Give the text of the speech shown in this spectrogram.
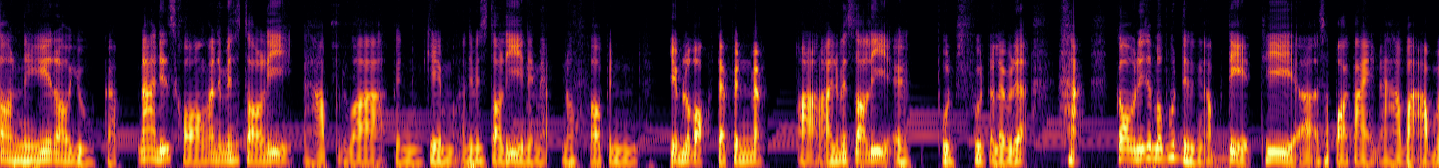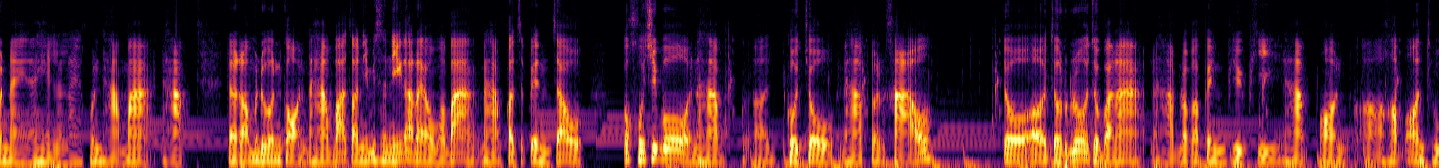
ตอนนี้เราอยู่กับหน้าดิสของ Anime Story นะครับ หรือว่าเป็นเกม Anime Story ในแมปเนาะก็เป็นเกมระบอกแต่เป็นแมปอ่า Anime Story เออ พูดพูดอะไรไปเนี่ยฮะก็วันนี้จะมาพูดถึงอัปเดตที่สปอยไปนะครับว่าอัปวันไหนนะเห็นหลายๆคนถามมากนะครับเดี๋ยวเรามาดูกันก่อนนะครับว่าตอนนี้มีสนิกอะไรออกมาบ้างนะครับ ก็จะเป็นเจ้าโกโคชิโบนะครับโกโจนะครับหนวขาวโจโจโนโจบาน่านะครับแล้วก็เป็น PVP นะครับ on เอ่อ hop on to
